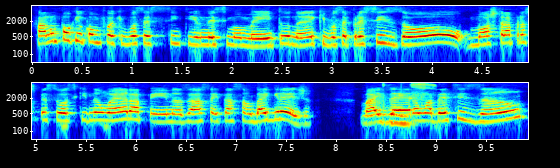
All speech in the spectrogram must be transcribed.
fala um pouquinho como foi que você se sentiu nesse momento, né? Que você precisou mostrar para as pessoas que não era apenas a aceitação da igreja, mas Isso. era uma decisão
